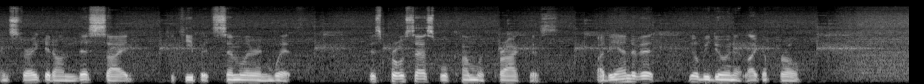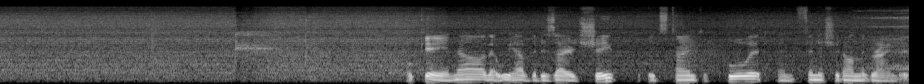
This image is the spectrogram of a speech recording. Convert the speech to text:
and strike it on this side to keep it similar in width. This process will come with practice. By the end of it, you'll be doing it like a pro. Okay, now that we have the desired shape, it's time to cool it and finish it on the grinder.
